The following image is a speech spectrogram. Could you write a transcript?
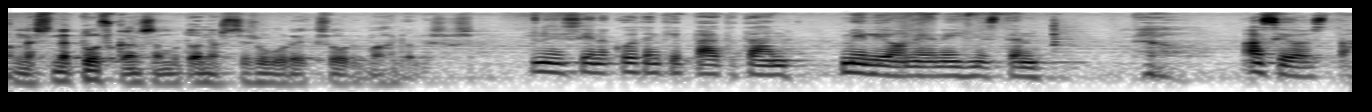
On siinä tuskansa, mutta on se suuri, suuri mahdollisuus. Niin siinä kuitenkin päätetään miljoonien ihmisten Joo. asioista.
